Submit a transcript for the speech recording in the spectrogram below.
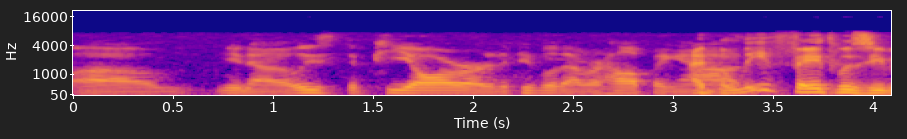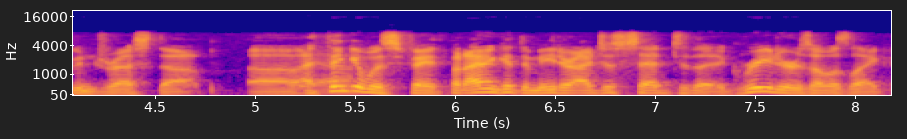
um, you know, at least the PR or the people that were helping I believe Faith was even dressed up. Uh, I think it was Faith, but I didn't get to meet her. I just said to the greeters, I was like,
